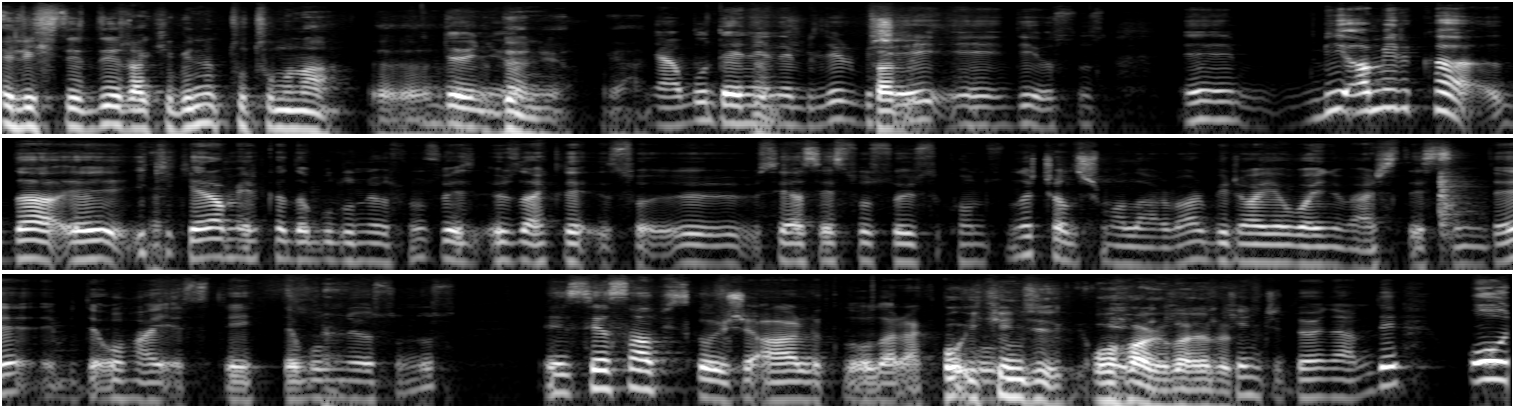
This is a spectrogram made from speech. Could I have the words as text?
eleştirdiği rakibinin tutumuna e, dönüyor. dönüyor yani. yani bu denenebilir dönüyor. bir Tabii. şey e, diyorsunuz. E, bir Amerika'da e, iki evet. kere Amerika'da bulunuyorsunuz ve özellikle e, siyaset sosyolojisi konusunda çalışmalar var. Bir Iowa Üniversitesi'nde bir de Ohio State'te bulunuyorsunuz. E, siyasal psikoloji ağırlıklı olarak. O bu, ikinci, o e, hala evet. İkinci dönemde. O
